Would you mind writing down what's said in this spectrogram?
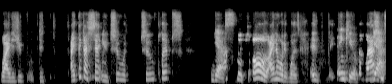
why did you did i think i sent you two two clips Yes. clips. Oh, I know what it was. It, Thank you. last Yes.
